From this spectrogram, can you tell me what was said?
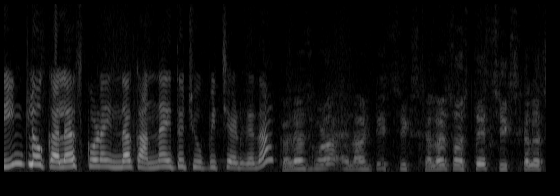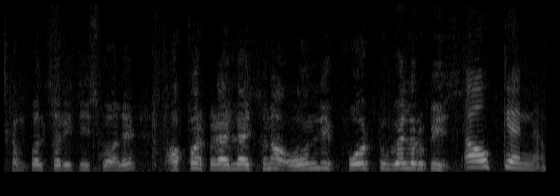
దీంట్లో కలర్స్ కూడా ఇందాక అన్న అయితే చూపించాడు కదా. కలర్స్ కూడా ఎలాంటి సిక్స్ కలర్స్ వస్తే సిక్స్ కలర్స్ కంపల్సరీ తీసుకోవాలి. ఆఫర్ ప్రైస్లో ఇస్తున్నా only four twelve rupees okay అన్న.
